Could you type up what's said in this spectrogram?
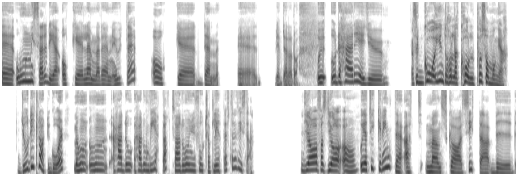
Eh, och hon missade det och eh, lämnade den ute och eh, den eh, blev dödad då. Och, och det här är ju... Alltså, det går ju inte att hålla koll på så många. Jo, det är klart det går. Men hon, hon, hade, hade hon vetat så hade hon ju fortsatt leta efter den sista. Ja, fast jag... Ja. Och jag tycker inte att man ska sitta vid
